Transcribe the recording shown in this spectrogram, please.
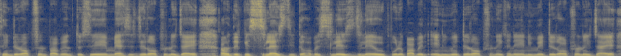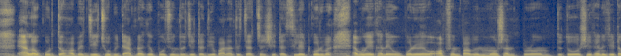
সেন্ডের অপশন পাবেন। তো সে মেসেজের অপশনে যায়, আমাদেরকে স্ল্যাশ দিতে হবে। স্ল্যাশ দিলে উপরে পাবেন অ্যানিমেটের অপশন এখানে অ্যানিমেটের অপশনে যায়। অ্যালাউ করতে হবে যে ছবিটা আপনাকে পছন্দ, যেটা দিয়ে বানাতে চাচ্ছেন সেটা সিলেক্ট করবেন এবং এখানে উপরে অপশন পাবেন মোশন প্রম্পট তো সেখানে যেটা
